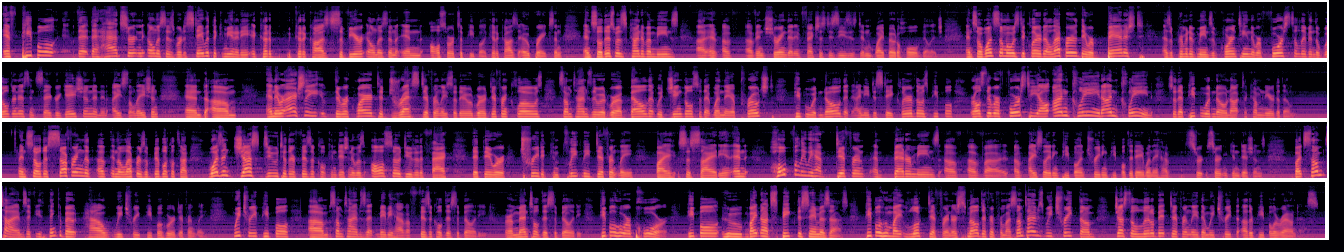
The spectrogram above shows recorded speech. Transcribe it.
if people that, that had certain illnesses were to stay with the community, it could have, it could have caused severe illness in, in all sorts of people. It could have caused outbreaks. And, and so this was kind of a means uh, of, of ensuring that infectious diseases didn't wipe out a whole village. And so once someone was declared a leper, they were banished as a primitive means of quarantine. They were forced to live in the wilderness in segregation and in isolation. And um, and they were actually they were required to dress differently. So they would wear different clothes. Sometimes they would wear a bell that would jingle so that when they approached people would know that i need to stay clear of those people. Or else they were forced to yell unclean unclean so that people would know not to come near to them. And so the suffering that, in the lepers of biblical time wasn't just due to their physical condition. It was also due to the fact that they were treated completely differently by society. And hopefully we have different and better means of, of, uh, of isolating people and treating people today when they have cer- certain conditions. But sometimes if you think about how we treat people who are differently if we treat people um, sometimes that maybe have a physical disability or a mental disability people who are poor people who might not speak the same as us people who might look different or smell different from us. Sometimes we treat them just a little bit differently than we treat the other people around us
